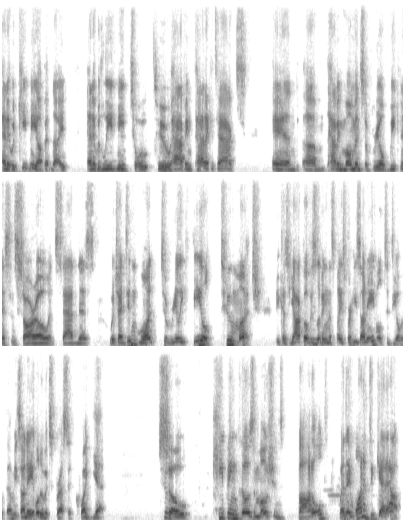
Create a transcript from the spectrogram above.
and it would keep me up at night, and it would lead me mm-hmm. to to having panic attacks and um, having moments of real weakness and sorrow and sadness which I didn't want to really feel too much because Yakov is mm-hmm. living in this place where he's unable to deal with them. He's unable to express it quite yet. So keeping those emotions bottled when they wanted to get out.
